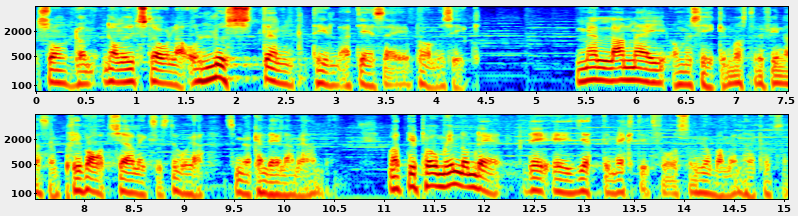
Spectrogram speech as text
som de, de utstrålar och lusten till att ge sig på musik. Mellan mig och musiken måste det finnas en privat kärlekshistoria som jag kan dela med andra. Och att bli påmind om det, det är jättemäktigt för oss som jobbar med den här kursen.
